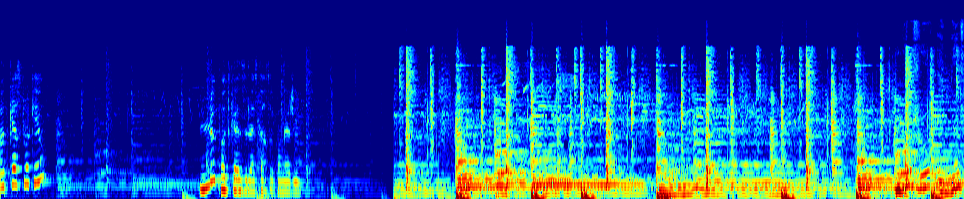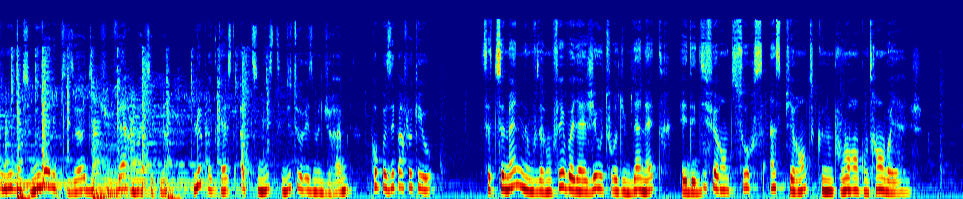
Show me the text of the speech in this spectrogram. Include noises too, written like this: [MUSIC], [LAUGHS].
Podcast Floqueo Le podcast de la start-up engagée. Bonjour et bienvenue dans ce nouvel épisode du Verre à moitié plein, le podcast optimiste du tourisme durable proposé par Floqueo. Cette semaine, nous vous avons fait voyager autour du bien-être et des différentes sources inspirantes que nous pouvons rencontrer en voyage.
